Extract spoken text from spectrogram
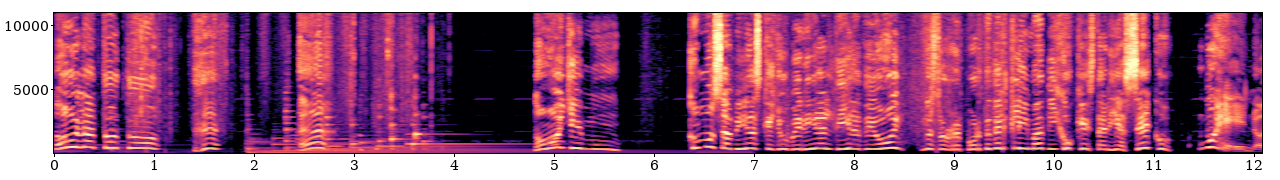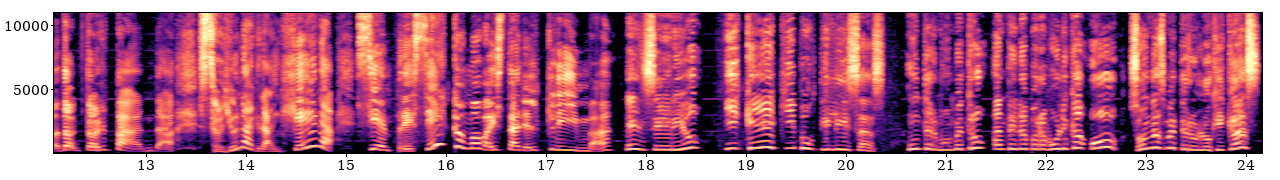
¡Hola, Toto! ¿Ah? Oye, Mu, ¿cómo sabías que llovería el día de hoy? Nuestro reporte del clima dijo que estaría seco. Bueno, doctor Panda, soy una granjera. Siempre sé cómo va a estar el clima. ¿En serio? ¿Y qué equipo utilizas? ¿Un termómetro? ¿Antena parabólica? ¿O sondas meteorológicas?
